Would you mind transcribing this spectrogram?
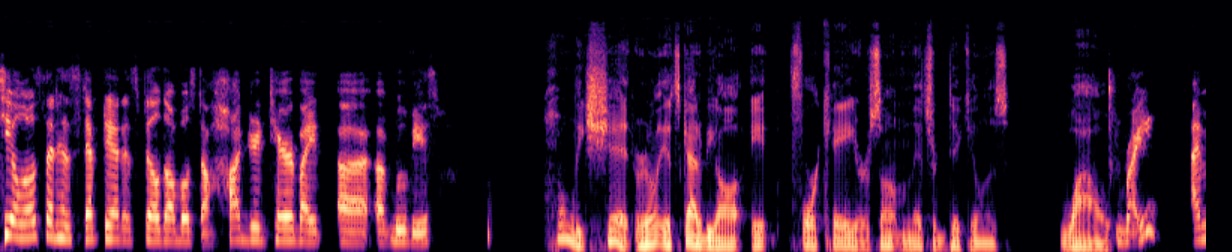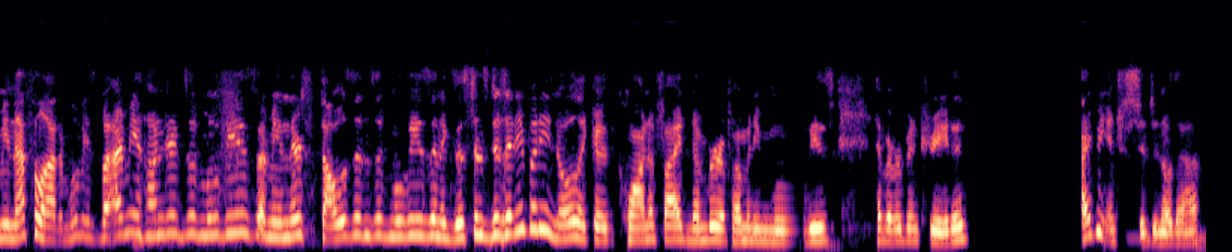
TLO said his stepdad has filled almost a hundred terabyte uh, of movies. Holy shit! Really? It's got to be all eight four K or something. That's ridiculous. Wow. Right? I mean, that's a lot of movies, but I mean, hundreds of movies. I mean, there's thousands of movies in existence. Does anybody know like a quantified number of how many movies have ever been created? I'd be interested to know that.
